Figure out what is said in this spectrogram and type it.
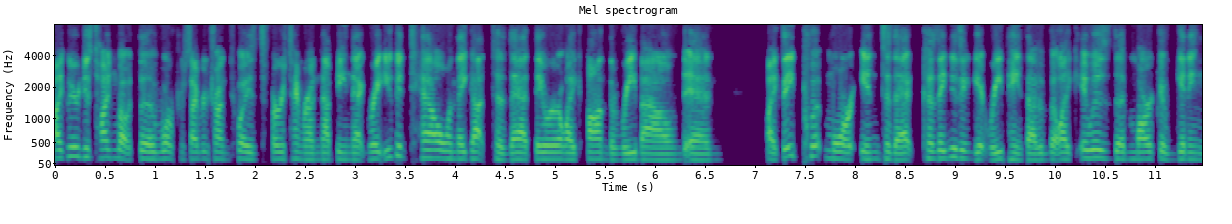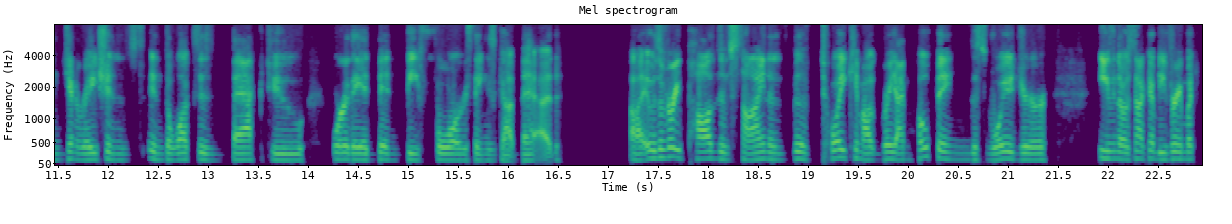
Like we were just talking about the War for Cybertron toys the first time around not being that great. You could tell when they got to that they were like on the rebound and like they put more into that because they knew they could get repaints out of it. But like it was the mark of getting generations in deluxes back to where they had been before things got bad. Uh, it was a very positive sign, and the toy came out great. I'm hoping this Voyager, even though it's not going to be very much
